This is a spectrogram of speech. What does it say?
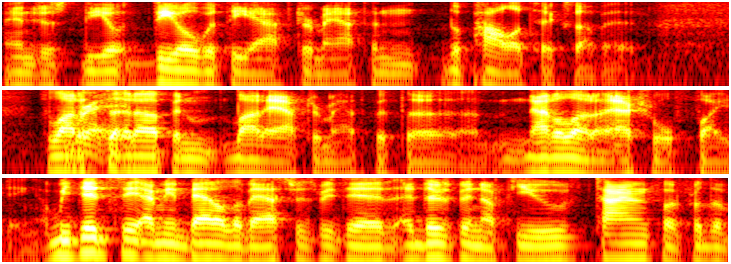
and just deal deal with the aftermath and the politics of it. It's a lot of setup and a lot of aftermath, but the not a lot of actual fighting. We did see, I mean, Battle of the Bastards. We did. And there's been a few times, but for the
